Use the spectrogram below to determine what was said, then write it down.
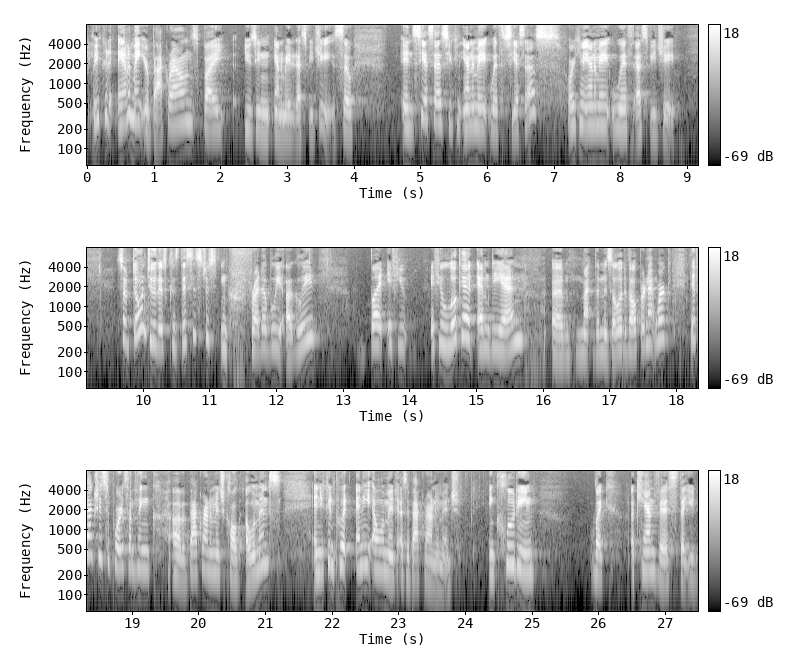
But you could animate your backgrounds by using animated SVGs. So in CSS, you can animate with CSS, or you can animate with SVG. So don't do this because this is just incredibly ugly. But if you if you look at MDN, um, the Mozilla Developer Network, they've actually supported something, uh, a background image called Elements, and you can put any element as a background image, including like a canvas that you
